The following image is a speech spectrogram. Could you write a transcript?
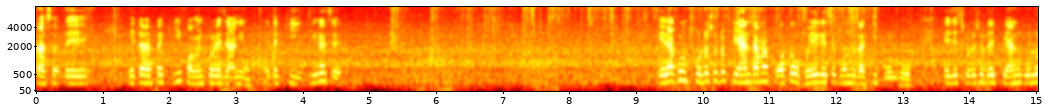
তার সাথে এটা একটা কি? কমেন্ট করে জানিও। এটা কি? ঠিক আছে? এরকম ছোট ছোট প্যান্ট আমার কত হয়ে গেছে বন্ধুরা, কি বলব? এই যে ছোট ছোট এই প্যান্টগুলো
